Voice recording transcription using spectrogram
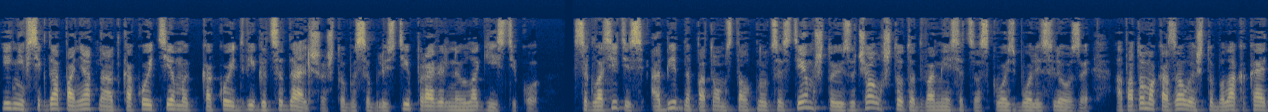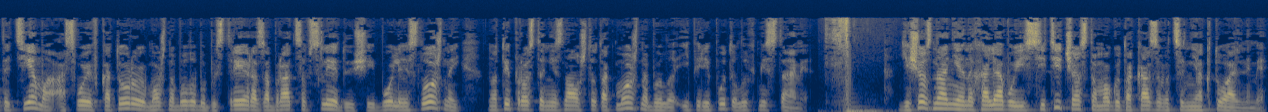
и не всегда понятно, от какой темы к какой двигаться дальше, чтобы соблюсти правильную логистику. Согласитесь, обидно потом столкнуться с тем, что изучал что-то два месяца сквозь боль и слезы, а потом оказалось, что была какая-то тема, освоив которую можно было бы быстрее разобраться в следующей, более сложной, но ты просто не знал, что так можно было, и перепутал их местами. Еще знания на халяву из сети часто могут оказываться неактуальными.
